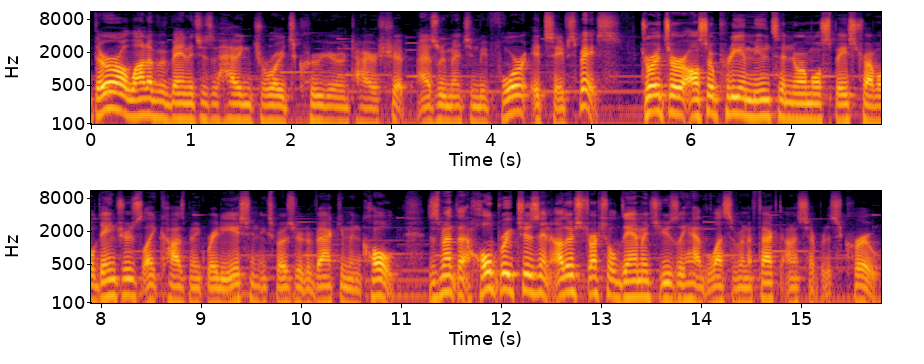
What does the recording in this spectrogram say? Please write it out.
There are a lot of advantages of having droids crew your entire ship. As we mentioned before, it saves space. Droids are also pretty immune to normal space travel dangers like cosmic radiation, exposure to vacuum, and cold. This meant that hull breaches and other structural damage usually had less of an effect on a Separatist crew.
